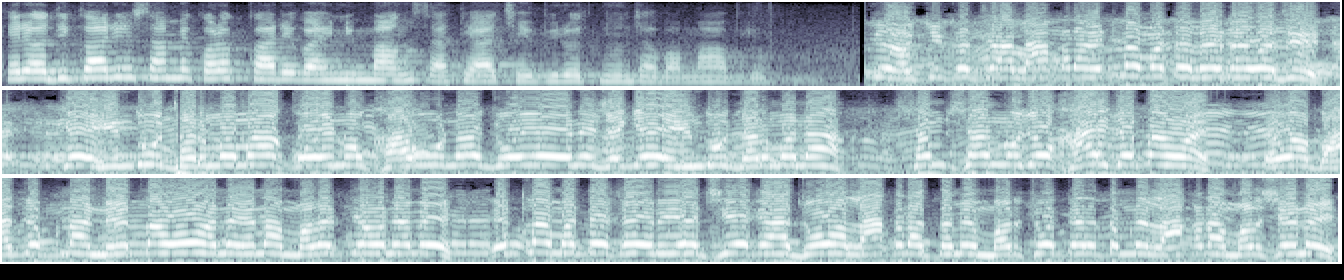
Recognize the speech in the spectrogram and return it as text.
ત્યારે અધિકારીઓ સામે કડક કાર્યવાહીની માંગ સાથે આજે વિરોધ નોંધાવવામાં આવ્યો. હકીકત છે, આ લાકડા એટલા માટે લઈને આવ્યા છે કે હિન્દુ ધર્મમાં કોઈનું ખાવું ન જોઈએ. એની જગ્યાએ હિન્દુ ધર્મના શમશાનનું જો ખાઈ જતા હોય એવા ભાજપના નેતાઓ અને એના મળતિયાઓને અમે એટલા માટે કહી રહ્યા છીએ કે આ જો લાકડા તમે મરશો ત્યારે તમને લાકડા મળશે નહીં.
